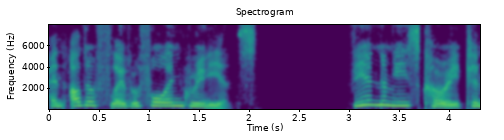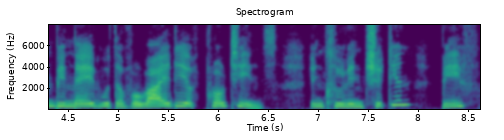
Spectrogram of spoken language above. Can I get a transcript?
and other flavorful ingredients. Vietnamese curry can be made with a variety of proteins, including chicken, beef,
